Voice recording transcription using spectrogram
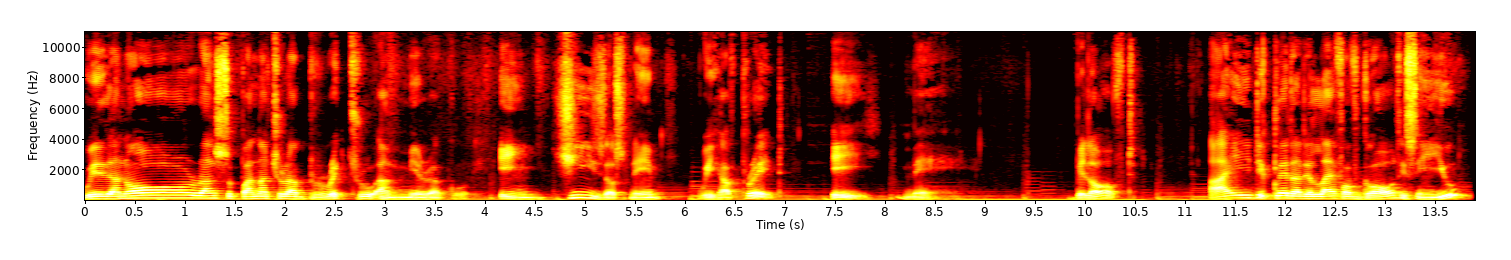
with an all round supernatural breakthrough and miracle. In Jesus' name, we have prayed. Amen. Amen. Beloved, I declare that the life of God is in you,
